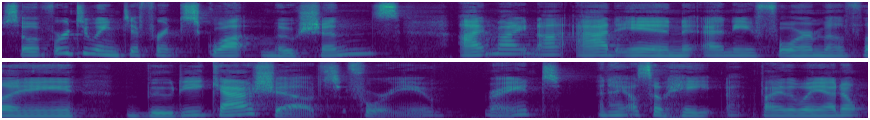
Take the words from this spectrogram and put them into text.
So if we're doing different squat motions, I might not add in any form of a booty cash out for you, right? And I also hate, by the way, I don't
